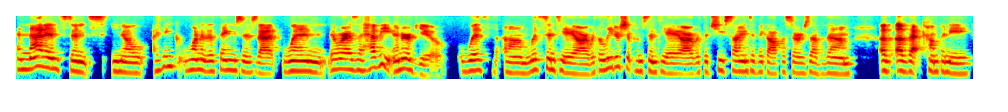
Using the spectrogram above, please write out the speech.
in that instance, you know, I think one of the things is that when there was a heavy interview with um, with SentiAR, with the leadership from SentiAR, with the chief scientific officers of them of, of that company,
